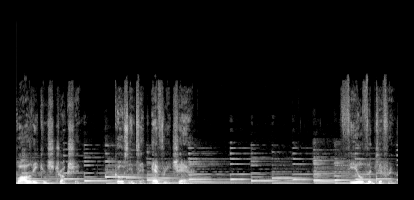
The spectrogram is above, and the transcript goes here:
Quality construction goes into every chair. Feel the difference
